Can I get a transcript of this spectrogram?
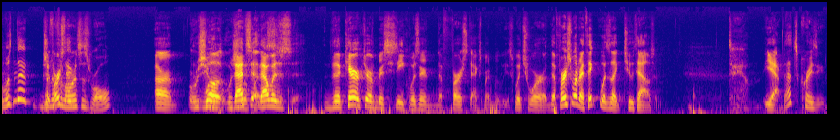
wasn't that Jennifer Lawrence's role? Um, Or was she well, repl- was she that's that was the character of Mystique was in the first X Men movies, which were the first one I think was like 2000. Damn, Yeah, that's crazy.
